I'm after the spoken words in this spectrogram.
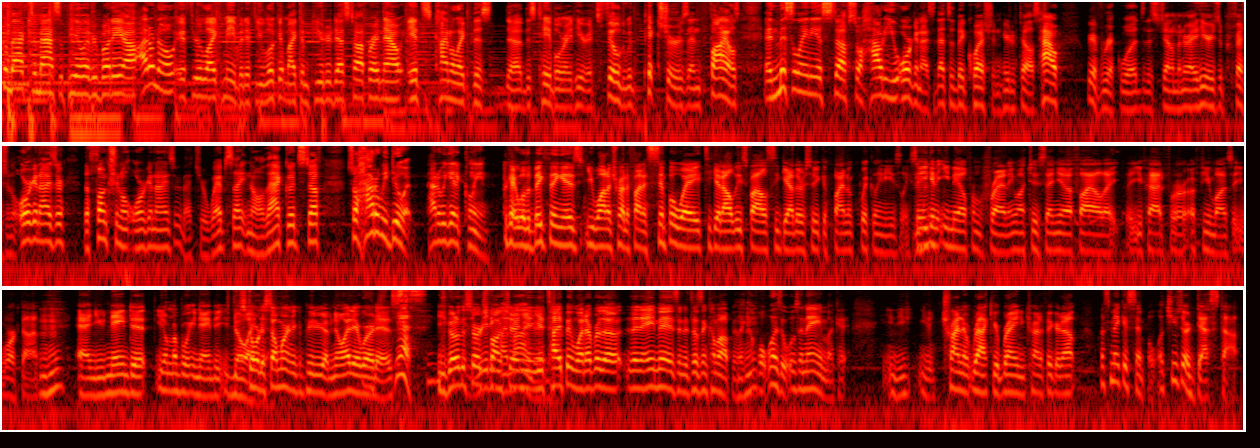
Welcome back to Mass Appeal, everybody. Uh, I don't know if you're like me, but if you look at my computer desktop right now, it's kind of like this uh, this table right here. It's filled with pictures and files and miscellaneous stuff. So how do you organize it? That's a big question. Here to tell us how. We have Rick Woods, this gentleman right here. He's a professional organizer, the functional organizer. That's your website and all that good stuff. So how do we do it? How do we get it clean? Okay, well, the big thing is you want to try to find a simple way to get all these files together so you can find them quickly and easily. So you mm-hmm. get an email from a friend, and he wants you to send you a file that, that you've had for a few months that you worked on, mm-hmm. and you named it, you don't remember what you named it, you No stored idea. it somewhere in your computer, you have no idea where it is. Yes. You go to the search function, you, right type in whatever the, the name is, and it doesn't come up. You're like, mm-hmm. oh, what was it? What was the name? Okay. And you, you're trying to rack your brain, you're trying to figure it out. Let's make it simple. Let's use our desktop.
